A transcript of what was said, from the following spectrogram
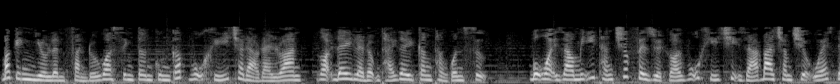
Bắc Kinh nhiều lần phản đối Washington cung cấp vũ khí cho đảo Đài Loan, gọi đây là động thái gây căng thẳng quân sự. Bộ Ngoại giao Mỹ tháng trước phê duyệt gói vũ khí trị giá 300 triệu USD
